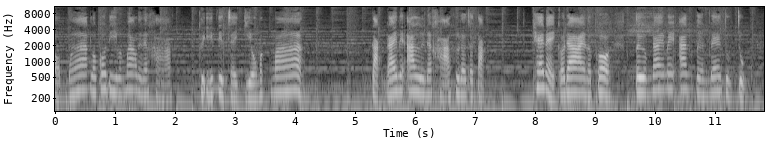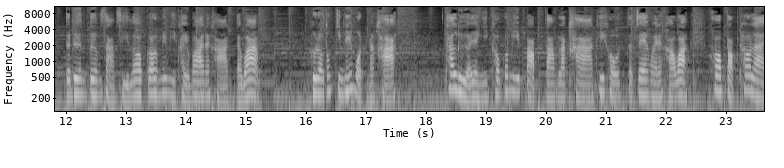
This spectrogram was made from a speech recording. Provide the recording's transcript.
อบมากแล้วก็ดีมากๆเลยนะคะ คืออีฟติดใจเกี๊ยวมากๆ ตักได้ไม่อั้นเลยนะคะ คือเราจะตักแค่ไหนก็ได้แล้วก็เติมได้ไม่อั้นเติมได้จุกๆ จะเดินเติม 3-4 รอบก็ไม่มีใครว่านะคะ แต่ว่าคือเราต้องกินให้หมดนะคะ ถ้าเหลืออย่างนี้เขาก็มีปรับตามราคาที่เขาจะแจ้งไว้นะคะว่า ข้อปรับเท่าไหร่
